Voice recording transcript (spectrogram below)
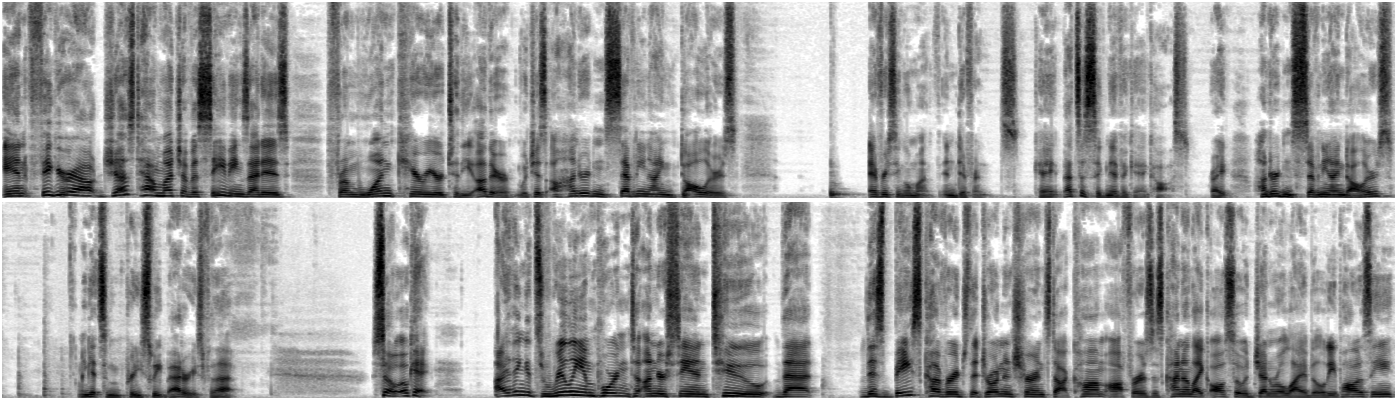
and figure out just how much of a savings that is from one carrier to the other, which is $179 every single month in difference. Okay, that's a significant cost, right? $179. I get some pretty sweet batteries for that. So, okay, I think it's really important to understand too that this base coverage that droneinsurance.com offers is kind of like also a general liability policy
